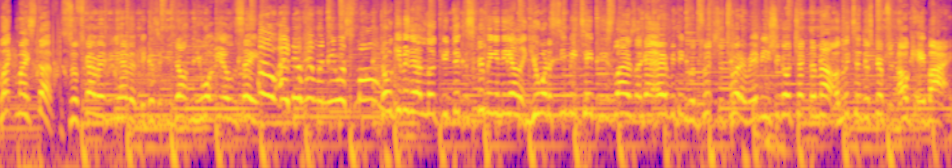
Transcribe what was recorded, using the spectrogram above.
Like my stuff. Subscribe if you haven't, because if you don't, you won't be able to say, Oh, I knew him when he was small. Don't give me that look. You dick screaming and yelling. You want to see me tape these lives? I got everything from Twitch to Twitter. Maybe you should go check them out. A link's in the description. Okay, bye.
